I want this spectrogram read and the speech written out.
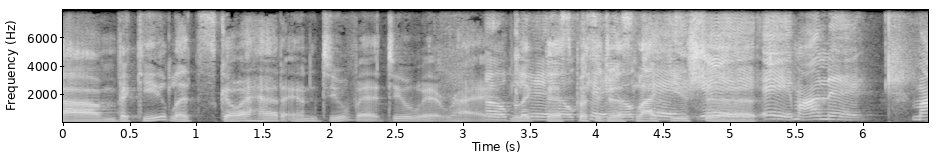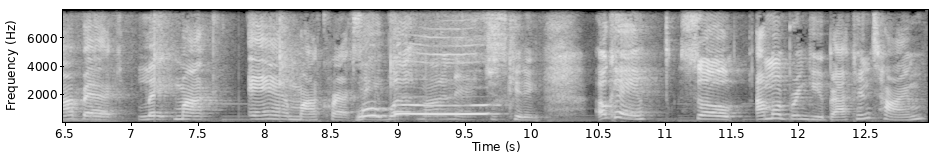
Um, Vicky, let's go ahead and do it. Do it right. Okay, Lick this okay, pussy just like you should. Hey, hey, my neck, my back, lick my and my cracks. Woo, what? My neck. Just kidding. Okay, so I'm gonna bring you back in time.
